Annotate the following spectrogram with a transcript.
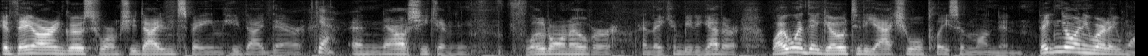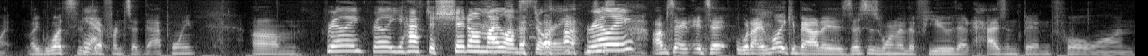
if they are in ghost form, she died in Spain, he died there. Yeah. And now she can float on over and they can be together. Why wouldn't they go to the actual place in London? They can go anywhere they want. Like, what's the Yeah. difference at that point? Um, Really? Really? You have to shit on my love story. really? I'm saying it's a what I like about it is this is one of the few that hasn't been full on.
